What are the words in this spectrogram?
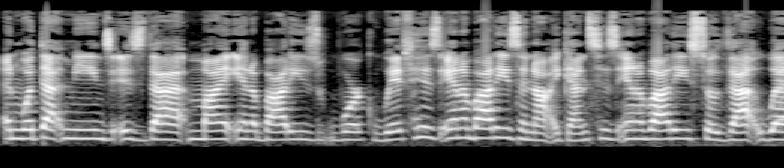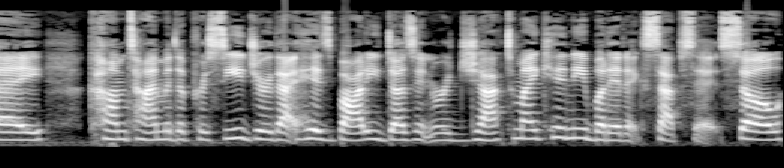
And what that means is that my antibodies work with his antibodies and not against his antibodies. So that way, come time of the procedure, that his body doesn't reject my kidney, but it accepts it. So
